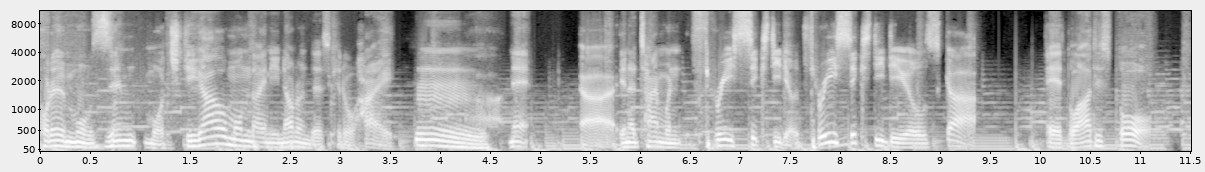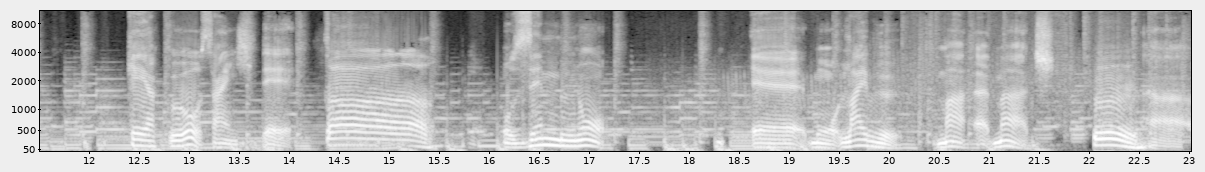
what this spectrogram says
これもう全、もう違う問題になるんですけど、はい。うん。あーね、あー in a time when 360 deals、360 deals が、えっ、と、アーティスト契約をサインして、あもう全部の、えーもうライブ、マあマーチ、うん。あ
